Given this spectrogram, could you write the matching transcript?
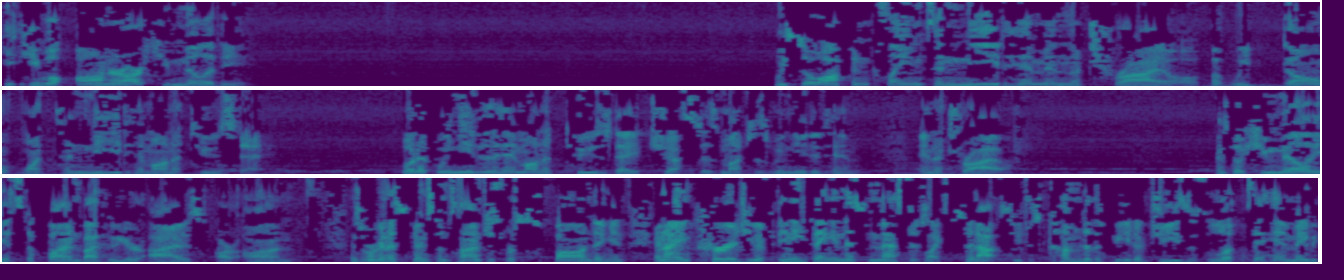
He, he will honor our humility. We so often claim to need Him in the trial, but we don't want to need Him on a Tuesday. What if we needed Him on a Tuesday just as much as we needed Him in a trial? And so humility is defined by who your eyes are on is we're going to spend some time just responding. And, and I encourage you, if anything in this message like stood out to you, just come to the feet of Jesus. Look to him. Maybe,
